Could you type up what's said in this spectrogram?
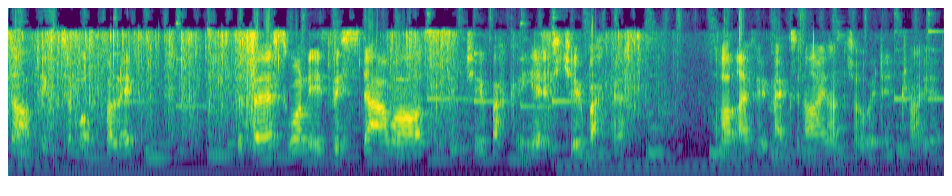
so I picked them up for him. The first one is this Star Wars, is it Chewbacca? Yeah, it's Chewbacca. I don't know if it makes an eye that's actually, we didn't try it.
